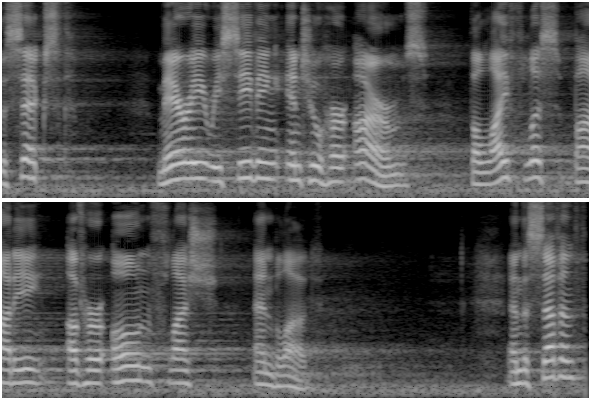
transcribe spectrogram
The sixth, Mary receiving into her arms the lifeless body of her own flesh and blood. And the seventh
